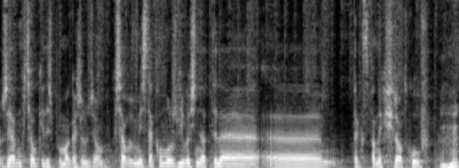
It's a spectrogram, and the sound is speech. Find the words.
że ja bym chciał kiedyś pomagać ludziom. Chciałbym mieć taką możliwość i na tyle e, tak zwanych środków, Mhm.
